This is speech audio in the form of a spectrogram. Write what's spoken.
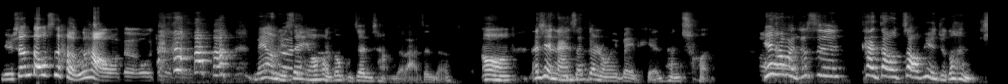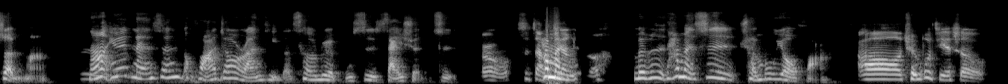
女生都是很好的，我觉得 没有女生有很多不正常的啦，真的。嗯，而且男生更容易被骗，很蠢，因为他们就是看到照片觉得很正嘛。然后因为男生滑交软体的策略不是筛选制，哦，是长相的，不不是，他们是全部右滑哦，全部接受，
